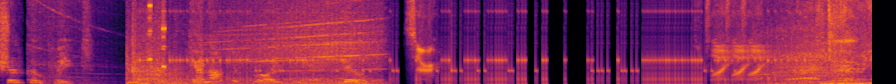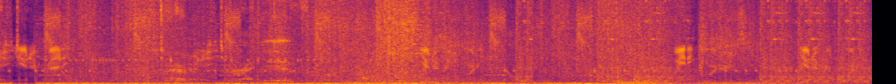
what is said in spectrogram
Construction complete. Cannot deploy here. Building. Sir? Deploy. Deploy. Unit ready. Unit reporting. Waiting orders. Unit reporting.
